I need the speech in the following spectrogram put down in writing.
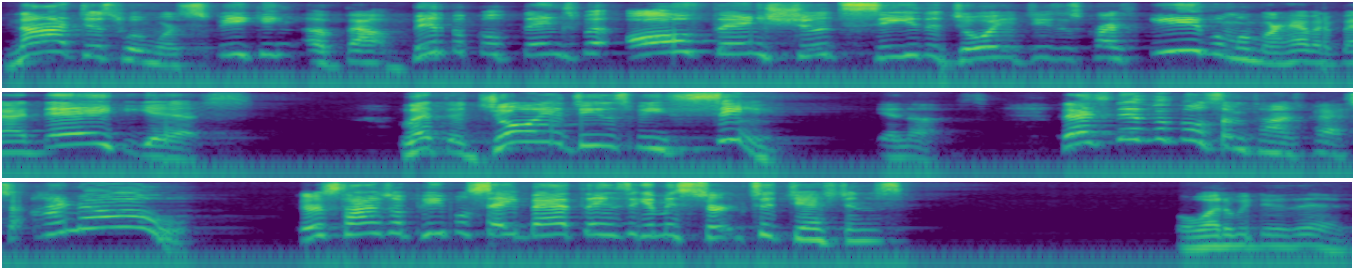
not just when we're speaking about biblical things, but all things should see the joy of Jesus Christ, even when we're having a bad day. Yes. Let the joy of Jesus be seen in us. That's difficult sometimes, Pastor. I know. There's times when people say bad things to give me certain suggestions. But what do we do then?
